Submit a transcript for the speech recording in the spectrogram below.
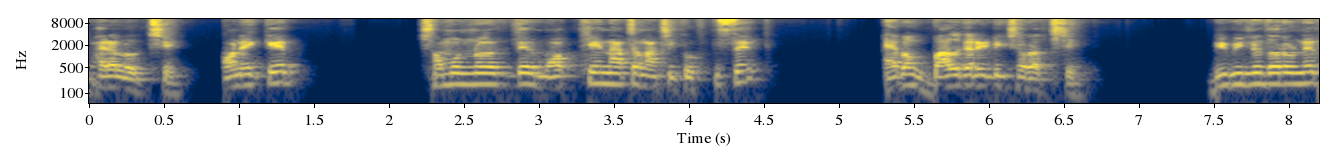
ভাইরাল হচ্ছে। অনেকের সমন্বয়কদের মদ খেয়ে নাচানাচি করতেছে এবং বালগারিটি ছড়াচ্ছে। বিভিন্ন ধরনের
